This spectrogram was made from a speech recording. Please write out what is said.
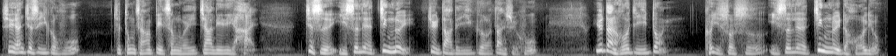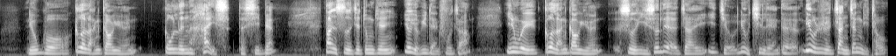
虽然这是一个湖，就通常被称为加利利海。这是以色列境内最大的一个淡水湖。约旦河这一段可以说是以色列境内的河流，流过戈兰高原 （Golan Heights） 的西边。但是这中间又有一点复杂，因为戈兰高原是以色列在一九六七年的六日战争里头。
